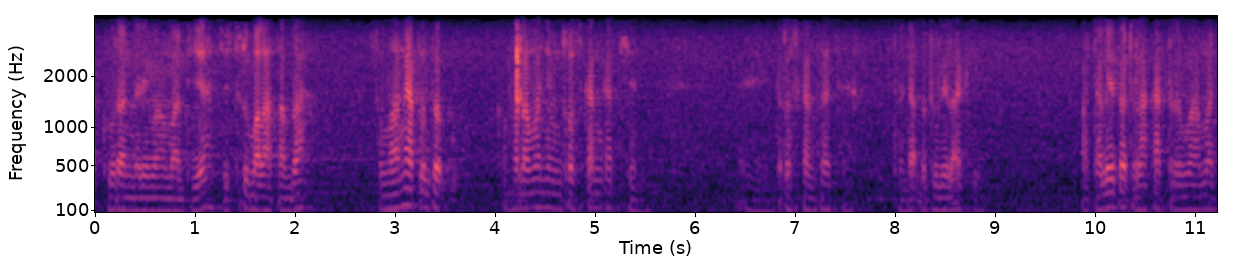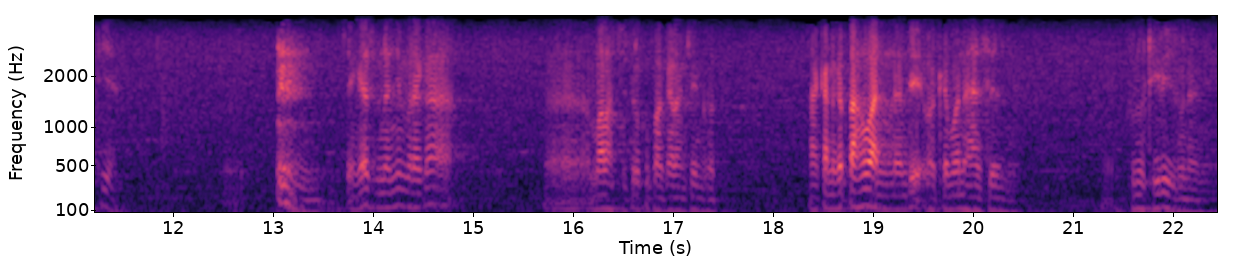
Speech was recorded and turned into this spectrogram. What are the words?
teguran dari Muhammadiyah justru malah tambah semangat untuk apa namanya meneruskan kajian. Eh, teruskan saja dan tidak peduli lagi. Padahal itu adalah kader Muhammadiyah sehingga sebenarnya mereka eh, malah justru kebakaran jenggot akan ketahuan nanti bagaimana hasilnya. Eh, bunuh diri sebenarnya.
